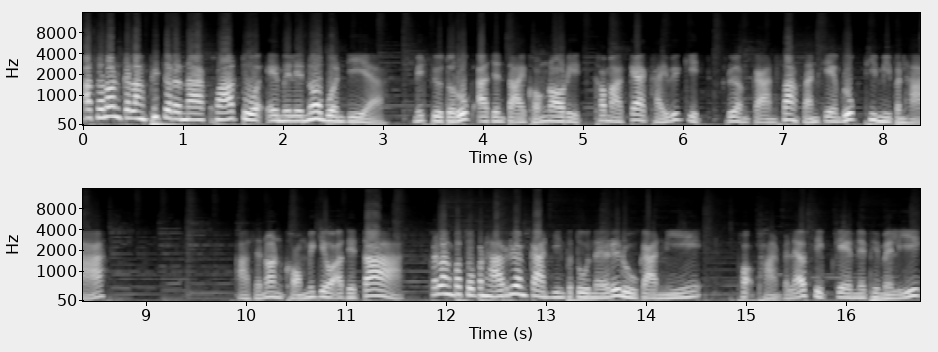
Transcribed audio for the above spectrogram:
อาร์เซนอลกำลังพิจารณาคว้าตัวเอเมเลโนบวนเดีย มิดฟิลด์ตัวรุกอาร์เจนตายของนอริทเข้ามาแก้ไขวิกฤต เรื่องการสร้างสรรค์เกมรุกที่มีปัญหา อาร์เซนอลของมิเกลอาร์เตต้ากำลังประสบปัญหาเรื่องการยิงประตูในฤดูกาลนี้ ราะผ่านไปแล้ว 10 เกมในพรีเมียร์ลีก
